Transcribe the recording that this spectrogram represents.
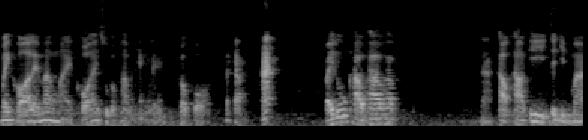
ไม่ขออะไรมากมาย ขอให้สุขภาพแข็งแรงก็พอนะครับอะไปดูข่าวข่าวครับ นะข่าวข่าวที่จะหยิบมา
